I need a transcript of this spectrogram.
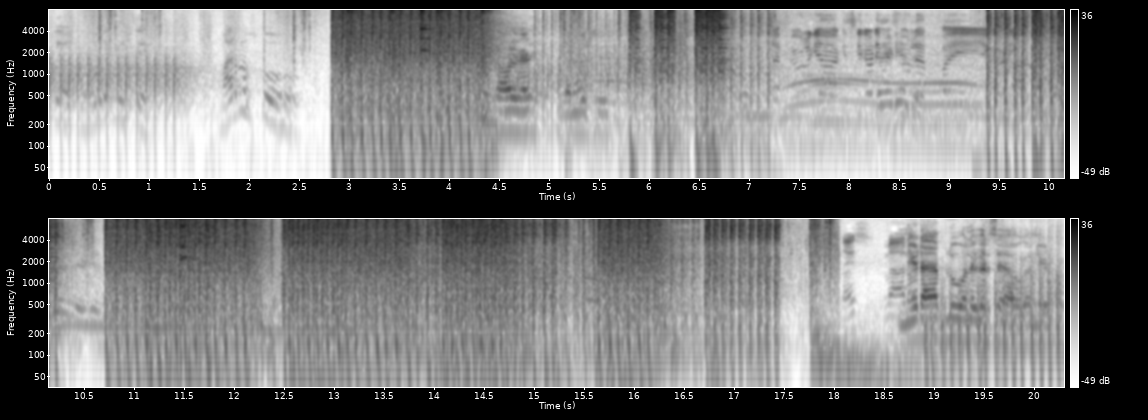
किया वो देख उससे मार ना उसको ऑल राइट वन टू अरे फ्यूल गया। किसकी गाड़ी में फ्यूल है? भाई ये गाड़ी। नाइस मैं आ रहा नेड आया ब्लू वाले घर से आया होगा नेड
